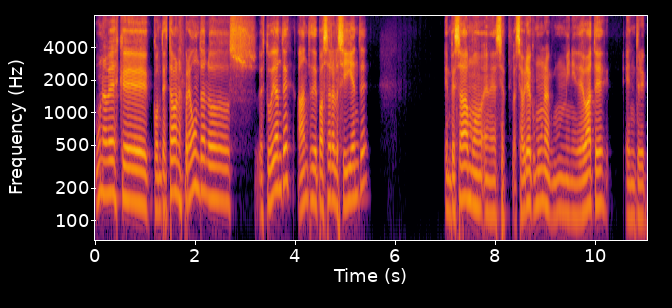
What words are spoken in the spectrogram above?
una vez que contestaban las preguntas los estudiantes, antes de pasar a la siguiente, empezábamos, eh, se, se abría como una- un mini debate entre,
